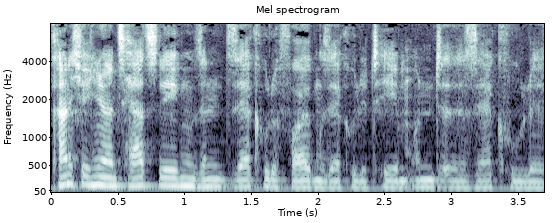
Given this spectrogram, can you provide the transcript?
kann ich euch nur ans Herz legen, sind sehr coole Folgen, sehr coole Themen und äh, sehr coole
